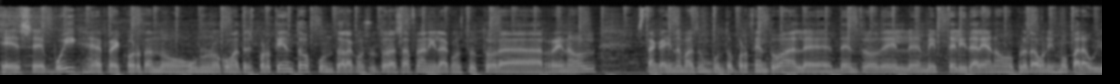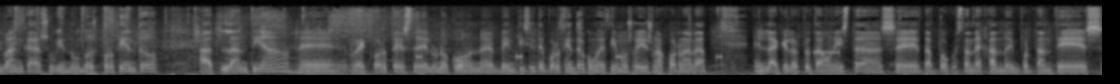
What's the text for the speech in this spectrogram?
es eh, Bouygues, eh, recordando un 1,3% junto a la consultora Safran y la constructora Renault están cayendo más de un punto porcentual. Eh, dentro del MIPTEL italiano, protagonismo para Uibanca, subiendo un 2%. Atlantia, eh, recortes del 1,27%. Como decimos, hoy es una jornada en la que los protagonistas eh, tampoco están dejando importantes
